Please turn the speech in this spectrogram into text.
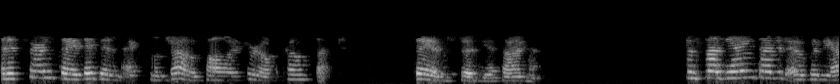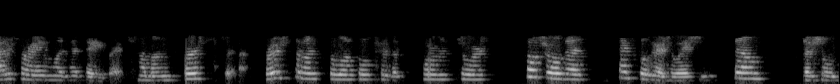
And it's fair to say they did an excellent job of following through on the concept. They understood the assignment. Since the day that it opened, the auditorium was a favorite among first first amongst the locals for the performance tours, cultural events, high school graduations, films, socials,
